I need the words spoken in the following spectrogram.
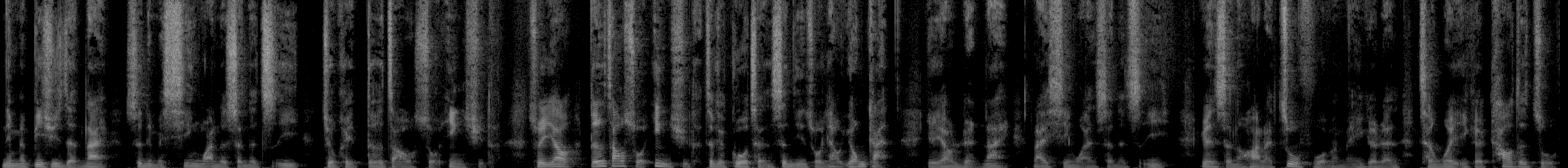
你们必须忍耐，使你们行完了神的旨意，就可以得着所应许的。所以要得着所应许的这个过程，圣经说要勇敢。也要忍耐来行完神的旨意，愿神的话来祝福我们每一个人，成为一个靠着主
